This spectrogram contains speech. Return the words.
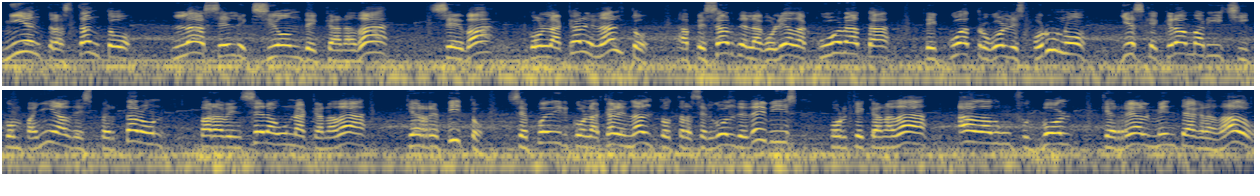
mientras tanto, la selección de Canadá se va con la cara en alto a pesar de la goleada cuarata de cuatro goles por uno y es que Kramaric y compañía despertaron para vencer a una Canadá que repito, se puede ir con la cara en alto tras el gol de Davis porque Canadá ha dado un fútbol que realmente ha agradado.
